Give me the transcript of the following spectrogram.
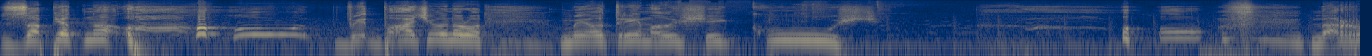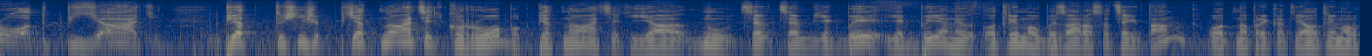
За 15. Ого! Ви бачили, народ? Ми отримали ще й кущ. Народ, 5. 5, точніше, 15 коробок, 15. Я, ну, це, це якби, якби я не отримав би зараз оцей танк, от, наприклад, я отримав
